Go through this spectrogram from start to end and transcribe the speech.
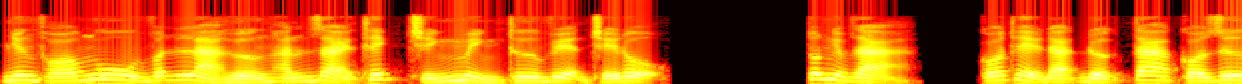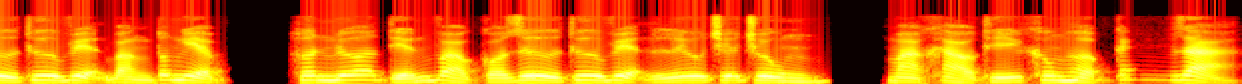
nhưng Phó Ngu vẫn là hướng hắn giải thích chính mình thư viện chế độ. Tốt nghiệp giả, có thể đạt được ta có dư thư viện bằng tốt nghiệp, hơn nữa tiến vào có dư thư viện lưu trữ chung, mà khảo thí không hợp cách giả,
